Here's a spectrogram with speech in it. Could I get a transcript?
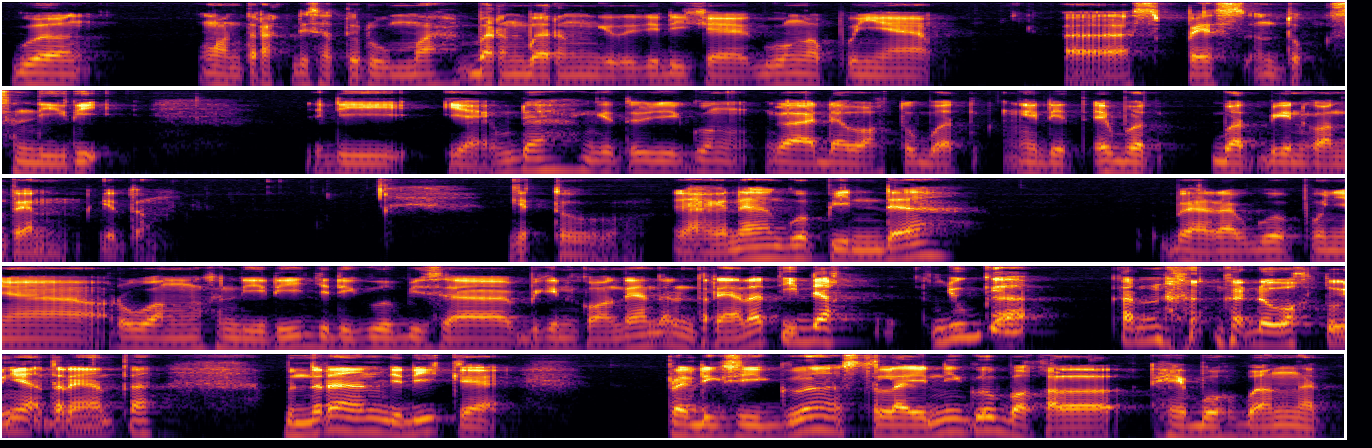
gue ngontrak di satu rumah bareng-bareng gitu. Jadi kayak gue nggak punya uh, space untuk sendiri. Jadi ya udah gitu. Jadi gue nggak ada waktu buat ngedit eh buat buat bikin konten gitu. Gitu. Ya akhirnya gue pindah. Berharap gue punya ruang sendiri. Jadi gue bisa bikin konten. Dan ternyata tidak juga karena gak ada waktunya ternyata. Beneran jadi kayak prediksi gue setelah ini gue bakal heboh banget.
